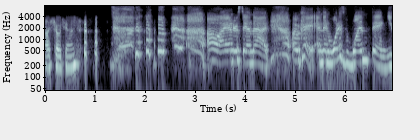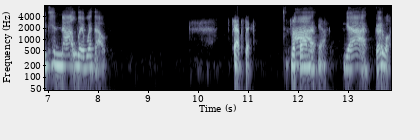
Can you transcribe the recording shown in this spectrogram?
Uh, show tunes. oh, I understand that. Okay, and then what is one thing you cannot live without? chapstick. Lip ah, yeah. Yeah, good one.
